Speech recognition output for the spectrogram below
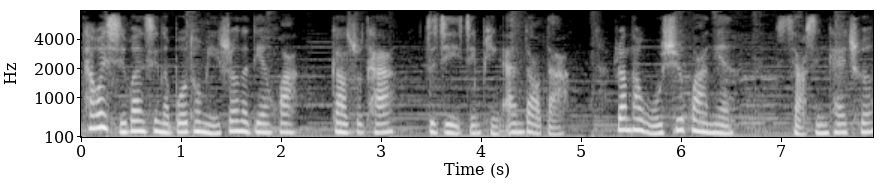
他会习惯性的拨通弥生的电话，告诉他自己已经平安到达，让他无需挂念，小心开车。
